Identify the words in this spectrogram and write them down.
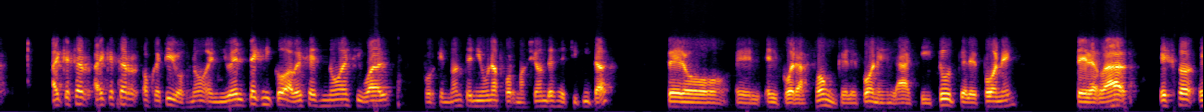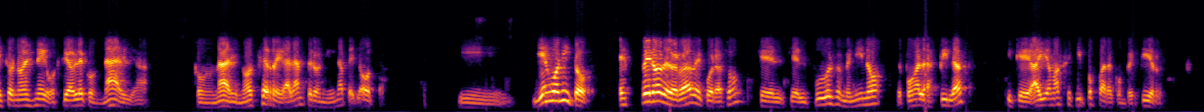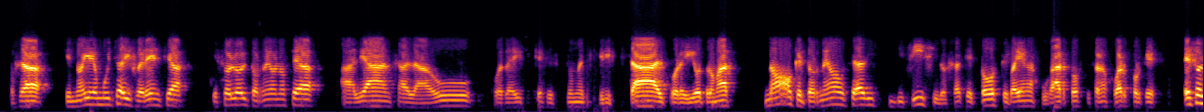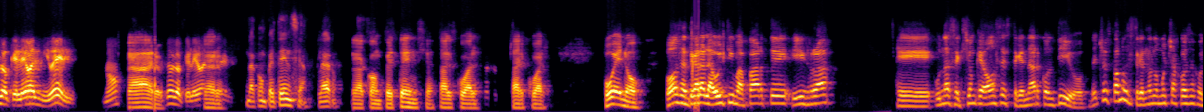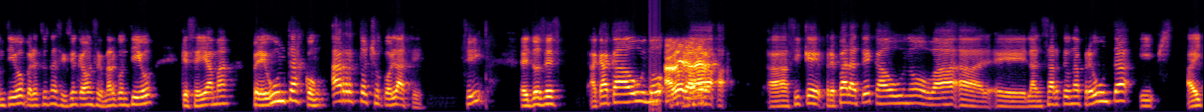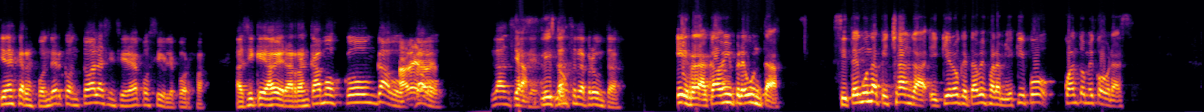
hay que, ser, hay que ser objetivos, ¿no? El nivel técnico a veces no es igual porque no han tenido una formación desde chiquitas, pero el, el corazón que le ponen, la actitud que le ponen, de verdad, eso, eso no es negociable con nadie, ¿ah? con nadie, no se regalan pero ni una pelota. Y, es bonito, espero de verdad de corazón que el, que el fútbol femenino se ponga las pilas y que haya más equipos para competir. O sea, que no haya mucha diferencia, que solo el torneo no sea Alianza, la U, por ahí que se sume Cristal, por ahí otro más. No, que el torneo sea di- difícil, o sea, que todos te vayan a jugar, todos te salgan a jugar, porque eso es lo que eleva el nivel, ¿no? Claro, Eso es lo que eleva claro. el nivel. La competencia, claro. la competencia, tal cual, tal cual. Bueno, vamos a entrar a la última parte, Isra. Eh, una sección que vamos a estrenar contigo. De hecho, estamos estrenando muchas cosas contigo, pero esta es una sección que vamos a estrenar contigo que se llama Preguntas con harto chocolate. ¿Sí? Entonces, acá cada uno A ver, a ver. a- así que prepárate, cada uno va a eh, lanzarte una pregunta y ahí tienes que responder con toda la sinceridad posible, porfa. Así que, a ver, arrancamos con Gabo. A ver, Gabo, lánzale, la pregunta. Isra, acá mi pregunta. Si tengo una pichanga y quiero que tapes para mi equipo, ¿cuánto me cobras?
